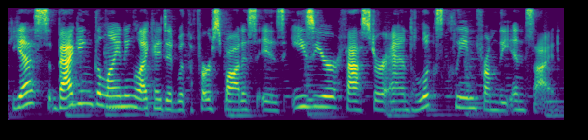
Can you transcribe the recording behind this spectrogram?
Yes, bagging the lining like I did with the first bodice is easier, faster, and looks clean from the inside.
